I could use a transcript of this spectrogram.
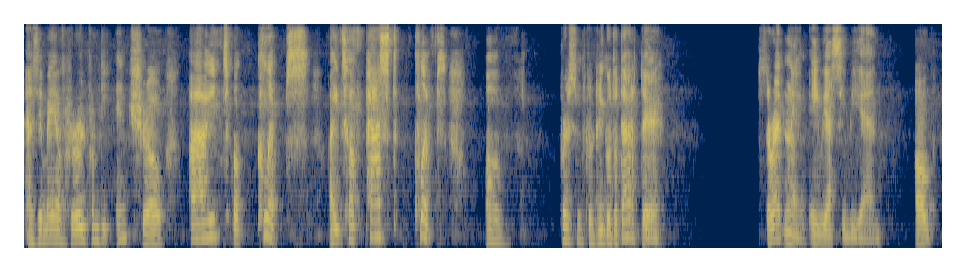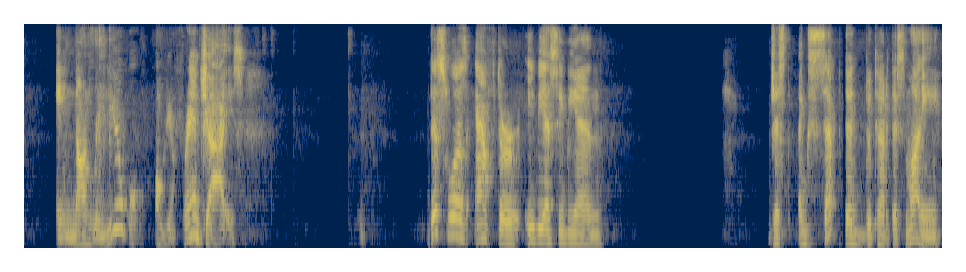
As you may have heard from the intro, I took clips. I took past clips of President Rodrigo Duterte threatening ABS-CBN of a non-renewal of their franchise. This was after ABS-CBN just accepted Duterte's money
